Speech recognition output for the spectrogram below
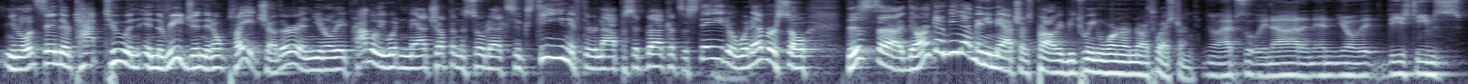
you know, let's say they're top two in, in the region, they don't play each other, and, you know, they probably wouldn't match up in the Sodak 16 if they're in opposite brackets of state or whatever. So, this, uh, there aren't going to be that many matchups probably between Warner and Northwestern. No, absolutely not. And and you know th- these teams,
